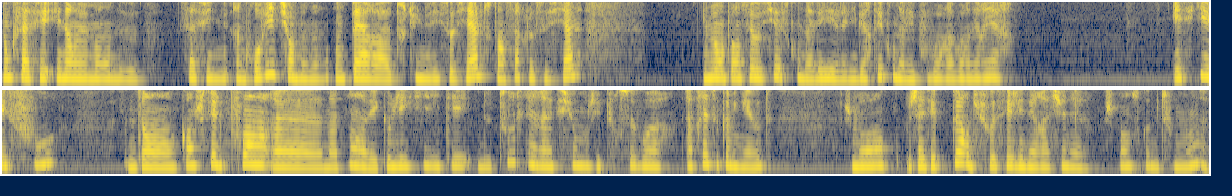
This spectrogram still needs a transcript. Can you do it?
Donc ça fait énormément de... Ça fait un gros vide sur le moment. On perd euh, toute une vie sociale, tout un cercle social. Mais on pensait aussi à ce qu'on allait, à la liberté qu'on allait pouvoir avoir derrière. Et ce qui est fou, dans, quand je fais le point euh, maintenant avec objectivité de toutes les réactions que j'ai pu recevoir après ce coming out, j'avais peur du fossé générationnel, je pense comme tout le monde,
